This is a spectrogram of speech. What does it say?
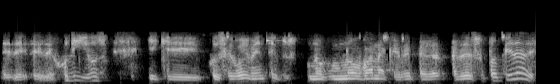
de, judíos y que, pues obviamente, pues, no, no van a querer perder, sus propiedades.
